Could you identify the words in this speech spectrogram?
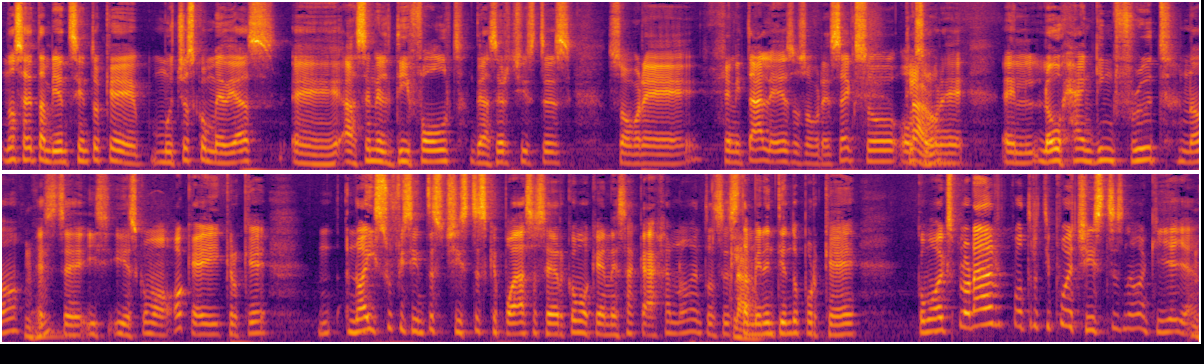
no sé, también siento que muchas comedias eh, hacen el default de hacer chistes sobre genitales o sobre sexo o sobre el low hanging fruit, ¿no? Este, y, es como, ok, creo que no hay suficientes chistes que puedas hacer como que en esa caja, ¿no? Entonces también entiendo por qué, como explorar otro tipo de chistes, ¿no? Aquí y allá.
